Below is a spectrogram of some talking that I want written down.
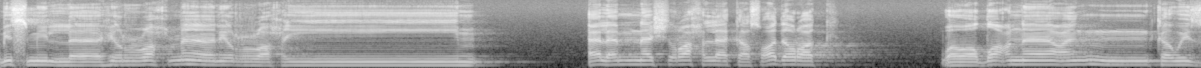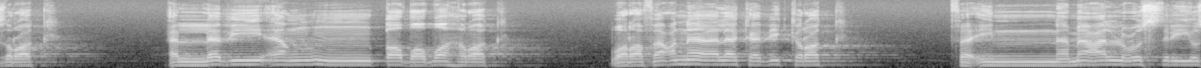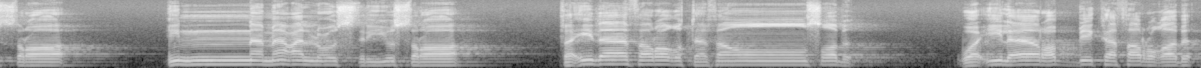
بسم الله الرحمن الرحيم. ألم نشرح لك صدرك ووضعنا عنك وزرك الذي أنقض ظهرك ورفعنا لك ذكرك فإن مع العسر يسرا. إن مع العسر يسرا. فإذا فرغت فانصب وإلى ربك فارغب.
